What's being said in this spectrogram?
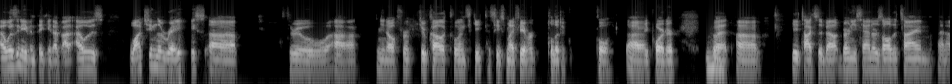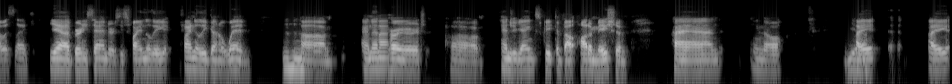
I wasn't even thinking about it. I was watching the race uh, through uh, you know from through Kyle Kulinski because he's my favorite political uh, reporter, mm-hmm. but uh, he talks about Bernie Sanders all the time, and I was like, yeah, Bernie Sanders, he's finally finally gonna win. Mm-hmm. Um, and then I heard uh, Andrew Yang speak about automation, and you know, yeah. I I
